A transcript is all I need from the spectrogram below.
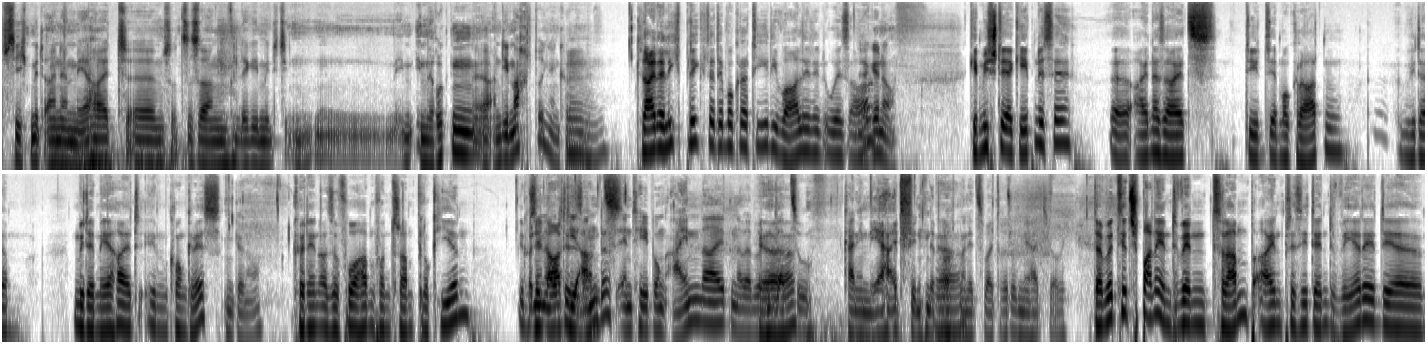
sich mit einer Mehrheit äh, sozusagen im, im Rücken äh, an die Macht bringen können. Mhm. Kleiner Lichtblick der Demokratie, die Wahl in den USA. Ja, genau. Gemischte Ergebnisse. Äh, einerseits die Demokraten wieder mit der Mehrheit im Kongress. Genau. Können also Vorhaben von Trump blockieren. Im können auch die Amtsenthebung einleiten, aber würden ja. dazu keine Mehrheit finden. Da Ja. braucht man eine Zweidrittelmehrheit, glaube ich. Da wird es jetzt spannend, wenn Trump ein Präsident wäre, der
